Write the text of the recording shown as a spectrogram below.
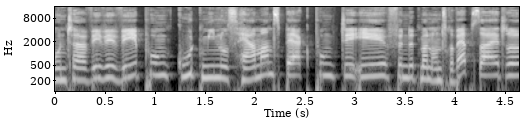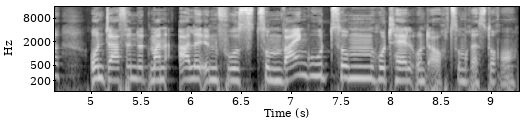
Unter www.gut-hermannsberg.de findet man unsere Webseite und da findet man alle Infos zum Weingut, zum Hotel und auch zum Restaurant.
